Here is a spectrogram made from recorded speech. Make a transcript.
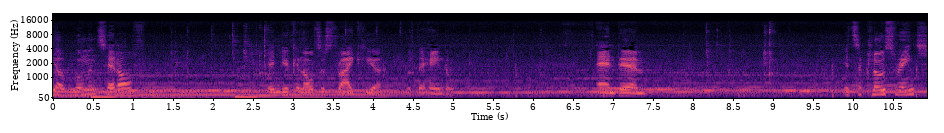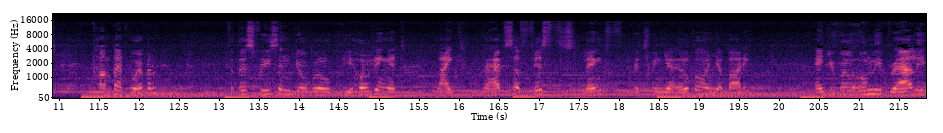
your opponent's head off then you can also strike here with the handle. And um, it's a close range combat weapon. For this reason you will be holding it like perhaps a fist's length between your elbow and your body and you will only rarely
